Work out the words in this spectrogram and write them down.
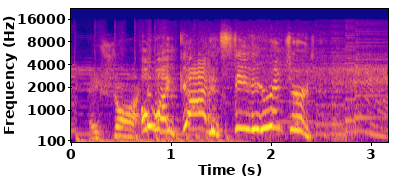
Hey, Shawn. Oh my god, it's Stevie Richards!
